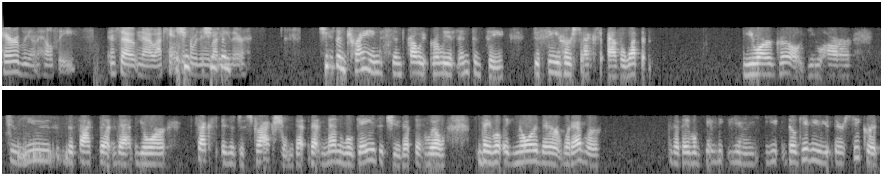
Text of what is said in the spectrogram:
terribly unhealthy. And so, no, I can't share with anybody been, either. She's been trained since probably earliest infancy to see her sex as a weapon. You are a girl. You are to use the fact that that your sex is a distraction that that men will gaze at you that they will they will ignore their whatever that they will give you, you they'll give you their secrets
